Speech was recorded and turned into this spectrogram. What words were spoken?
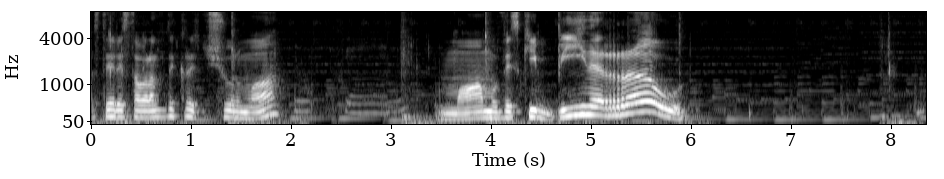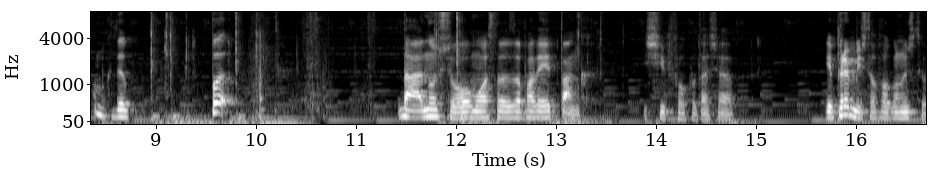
Asta e restaurantul de Crăciun, mă. Ok. Mamă, vezi că e bine rău! Mamă, cât de... Bă... Da, nu știu, omul ăsta de zăpadă e tank. E și făcut așa. E prea mișto făcut, nu știu.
